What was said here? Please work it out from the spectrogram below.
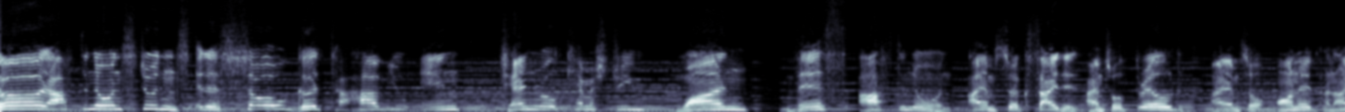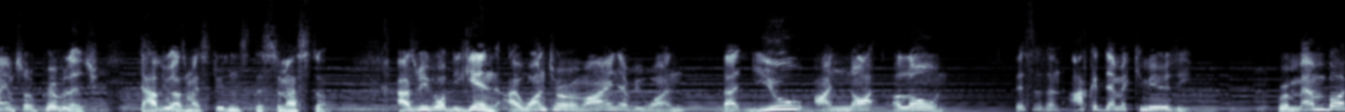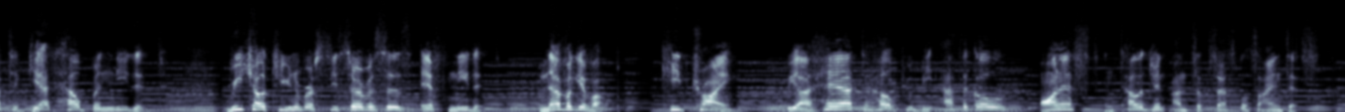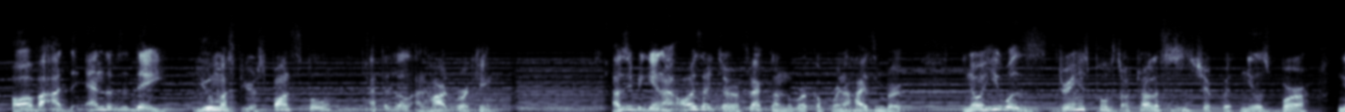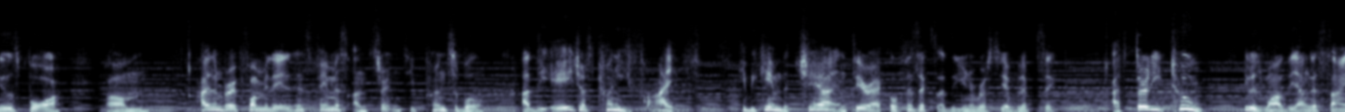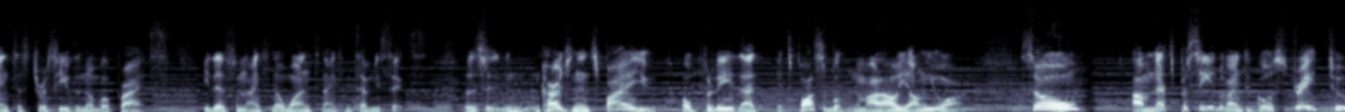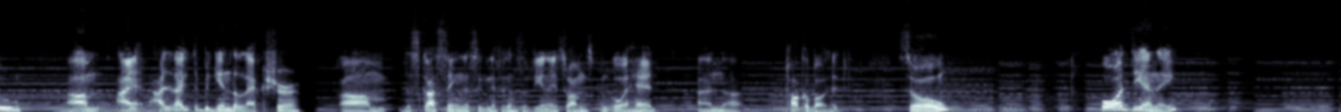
Good afternoon, students. It is so good to have you in General Chemistry 1 this afternoon. I am so excited. I am so thrilled. I am so honored and I am so privileged to have you as my students this semester. As we will begin, I want to remind everyone that you are not alone. This is an academic community. Remember to get help when needed. Reach out to university services if needed. Never give up. Keep trying. We are here to help you be ethical, honest, intelligent, and successful scientists. However, at the end of the day, you must be responsible, ethical, and hardworking. As we begin, I always like to reflect on the work of Werner Heisenberg. You know, he was during his postdoctoral assistantship with Niels Bohr. Niels Bohr, um, Heisenberg formulated his famous uncertainty principle. At the age of 25, he became the chair in theoretical physics at the University of Leipzig. At 32, he was one of the youngest scientists to receive the Nobel Prize. He lived from 1901 to 1976. So this should encourage and inspire you, hopefully, that it's possible, no matter how young you are. So, um, let's proceed. We're going to go straight to. Um, I I'd like to begin the lecture um, discussing the significance of DNA. So I'm just going to go ahead and uh, talk about it. So, for DNA,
